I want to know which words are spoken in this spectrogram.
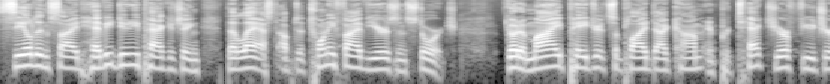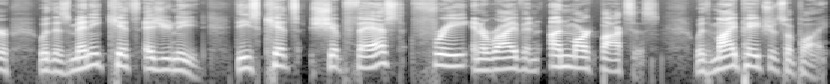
sealed inside heavy duty packaging that lasts up to 25 years in storage. Go to mypatriotsupply.com and protect your future with as many kits as you need. These kits ship fast, free, and arrive in unmarked boxes. With My Patriot Supply,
